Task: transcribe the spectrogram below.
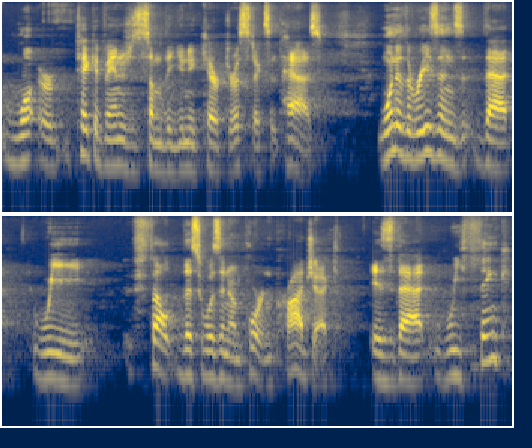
or take advantage of some of the unique characteristics it has. One of the reasons that we felt this was an important project is that we think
